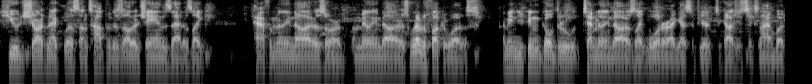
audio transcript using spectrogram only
huge shark necklace on top of his other chains that is like half a million dollars or a million dollars, whatever the fuck it was. I mean, you can go through ten million dollars like water, I guess, if you're Takashi six nine, but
